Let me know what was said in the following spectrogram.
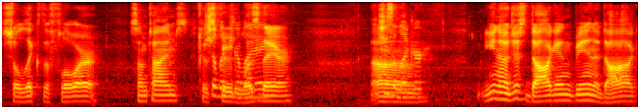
she'll lick the floor sometimes because food was leg. there. She's a Um, licker. you know, just dogging, being a dog,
